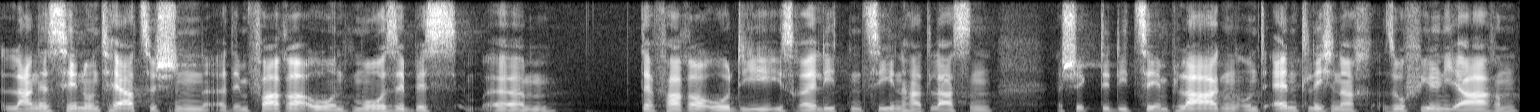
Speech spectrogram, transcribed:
langes Hin und Her zwischen äh, dem Pharao und Mose, bis ähm, der Pharao die Israeliten ziehen hat lassen. Er schickte die zehn Plagen und endlich nach so vielen Jahren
